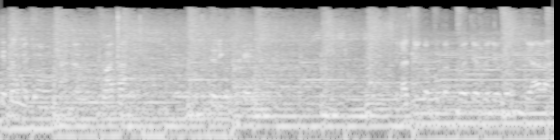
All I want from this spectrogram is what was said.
Kita nggak cuma mengandalkan kekuatan, kita juga pakai. Silat juga bukan buat jaga-jaga di jalan.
